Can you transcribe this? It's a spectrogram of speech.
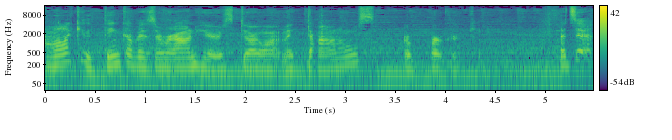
all I can think of is around here is do I want McDonald's or Burger King? That's it.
